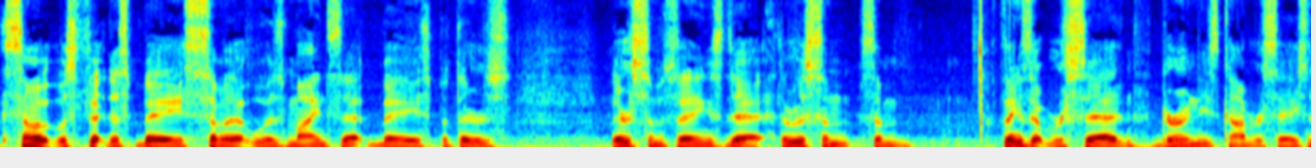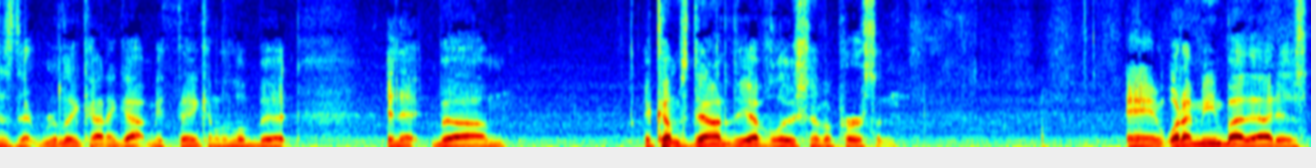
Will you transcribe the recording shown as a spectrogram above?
Some of it was fitness based, some of it was mindset based, but there's there's some things that there was some some things that were said during these conversations that really kind of got me thinking a little bit, and it um, it comes down to the evolution of a person. And what I mean by that is,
